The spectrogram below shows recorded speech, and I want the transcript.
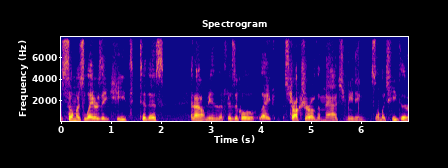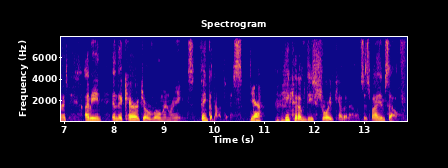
so much layers of heat to this, and I don't mean the physical like structure of the match, meaning so much heat to the match. I mean in the character of Roman Reigns. Think about this. Yeah, He could have destroyed Kevin Owens just by himself.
